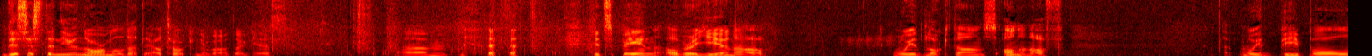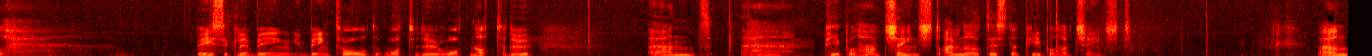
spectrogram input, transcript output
This is the new normal that they are talking about, I guess. Um, it's been over a year now with lockdowns on and off, with people basically being being told what to do, what not to do, and uh, people have changed. I've noticed that people have changed, and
